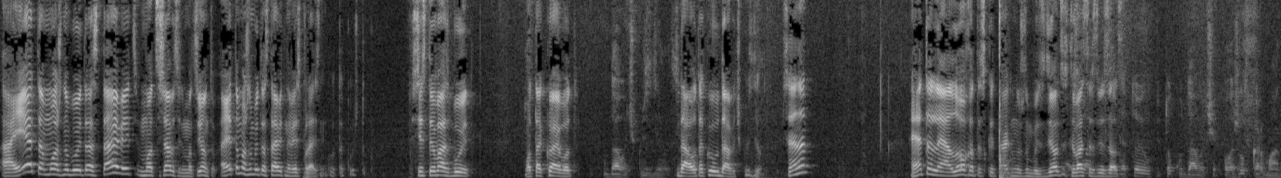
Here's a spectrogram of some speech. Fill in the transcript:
А это можно будет оставить в Моцей Шабас или Моцей А это можно будет оставить на весь праздник, вот такую штуку. То есть, если у вас будет вот такая вот... Удавочку сделать. Да, вот такую удавочку сделать. Все, это ли алоха, так сказать, так нужно будет сделать, если а вас развязался. Готовил пяток удавочек, положил в карман.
